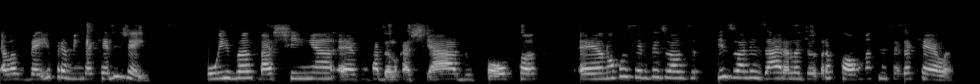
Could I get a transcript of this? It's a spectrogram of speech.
ela veio para mim daquele jeito ruiva, baixinha, é, com cabelo cacheado, fofa. É, eu não consigo visualizar ela de outra forma sem ser daquela.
